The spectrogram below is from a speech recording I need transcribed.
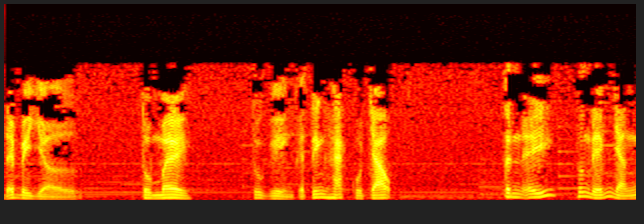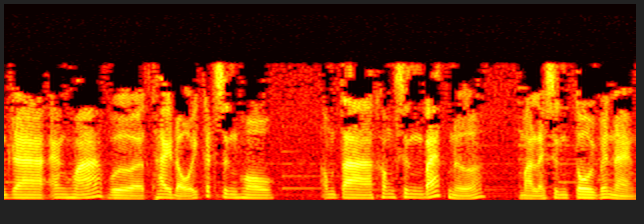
để bây giờ tôi mê, tôi ghiền cái tiếng hát của cháu. Tinh ý, Hương Điểm nhận ra An Hóa vừa thay đổi cách xưng hô, ông ta không xưng bác nữa, mà lại xưng tôi với nàng.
